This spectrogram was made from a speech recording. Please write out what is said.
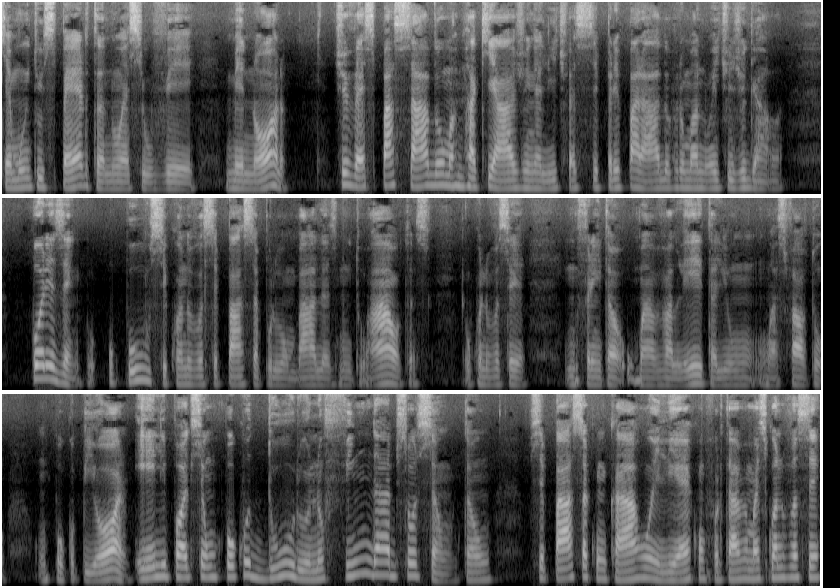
que é muito esperta no SUV menor, tivesse passado uma maquiagem ali, tivesse se preparado para uma noite de gala. Por exemplo, o Pulse, quando você passa por lombadas muito altas, ou quando você enfrenta uma valeta ali, um, um asfalto um pouco pior, ele pode ser um pouco duro no fim da absorção. Então, Você passa com o carro, ele é confortável, mas quando você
